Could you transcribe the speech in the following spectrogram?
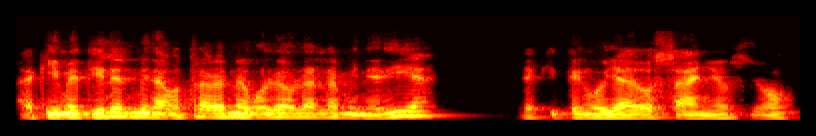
aquí me tienes, mira, otra vez me vuelve a hablar la minería y aquí tengo ya dos años, yo,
